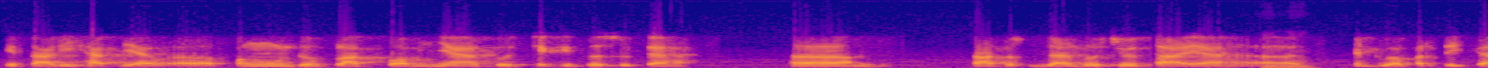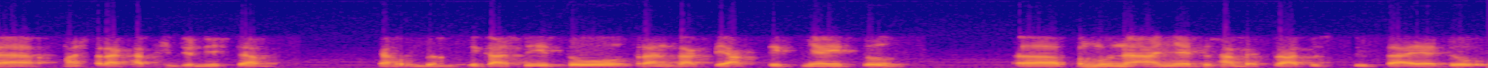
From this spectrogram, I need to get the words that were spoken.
kita lihat ya uh, pengunduh platformnya Gojek itu sudah uh, 190 juta ya, hmm. dua per tiga masyarakat Indonesia yang aplikasi itu transaksi aktifnya itu penggunaannya itu sampai 100 juta. Ya itu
